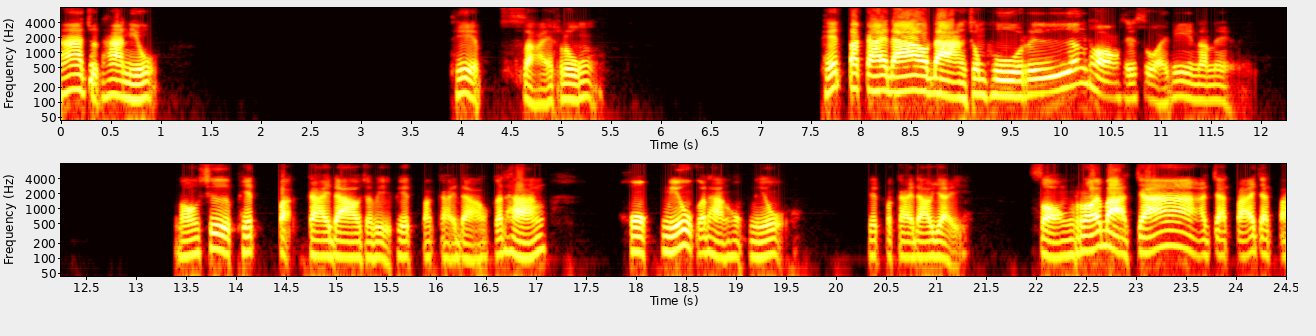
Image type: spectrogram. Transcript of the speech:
ห้าจุดห้านิ้ว เทพสายรุ้งเพชรประกายดาวด่างชมพูเหลืองทองสวยๆนี่นั่นเองน้องชื่อเพชรประกายดาวจะพี่เพชรประกายดาวกระถาง หกนิ้วกระถางหกนิ้วเพชรประกายดาวใหญ่สองร้อยบาทจ้า จัดไปจัดไป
